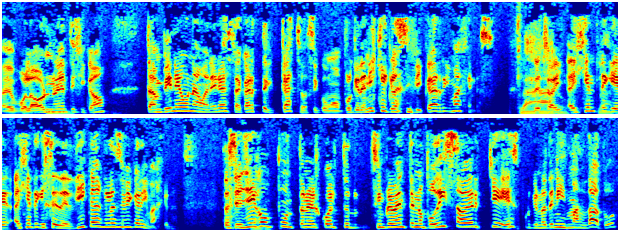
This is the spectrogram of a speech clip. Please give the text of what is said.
eh, volador no mm. identificado? También es una manera de sacarte el cacho, así como, porque tenéis que clasificar imágenes. de hecho, hay, gente que, hay gente que se dedica a clasificar imágenes. Entonces llega un punto en el cual tú simplemente no podéis saber qué es porque no tenéis más datos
